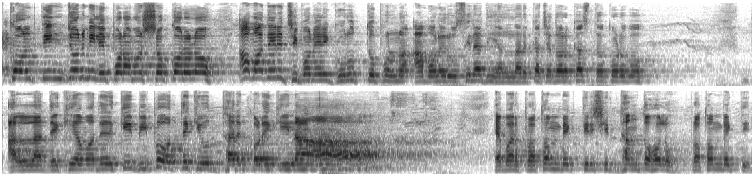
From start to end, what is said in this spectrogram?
এখন তিনজন মিলে পরামর্শ করল আমাদের জীবনের গুরুত্বপূর্ণ আমলের উসিলা দিয়ে আল্লাহর কাছে দরখাস্ত করব। আল্লাহ দেখি আমাদেরকে বিপদ থেকে উদ্ধার করে কি না এবার প্রথম ব্যক্তির সিদ্ধান্ত হলো প্রথম ব্যক্তির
